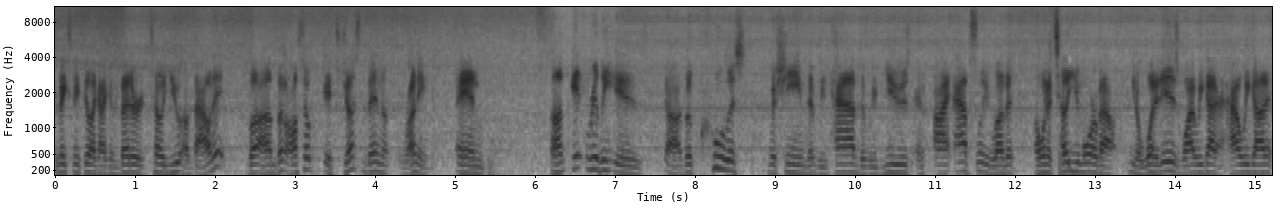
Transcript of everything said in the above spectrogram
It makes me feel like I can better tell you about it, but, um, but also it's just been running. And um, it really is uh, the coolest machine that we have, that we've used, and I absolutely love it. I want to tell you more about you know what it is, why we got it, how we got it,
